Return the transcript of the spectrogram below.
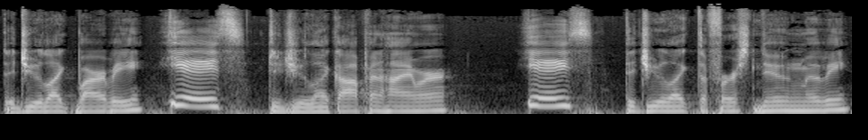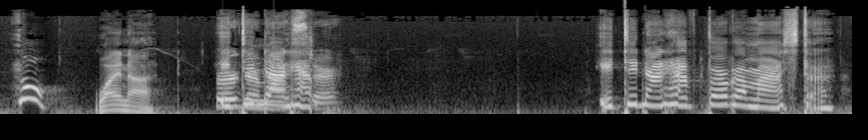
did you like Barbie? Yes. Did you like Oppenheimer? Yes. Did you like the first Dune movie? No. Why not? Burgermaster. It did not have, it did not have Burgermaster.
